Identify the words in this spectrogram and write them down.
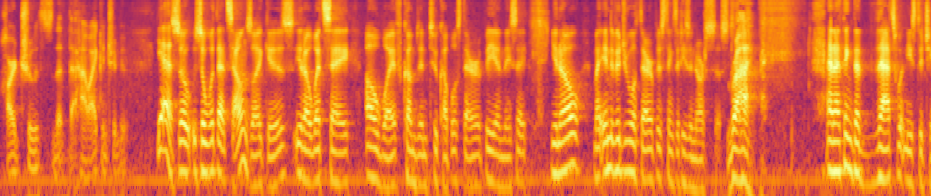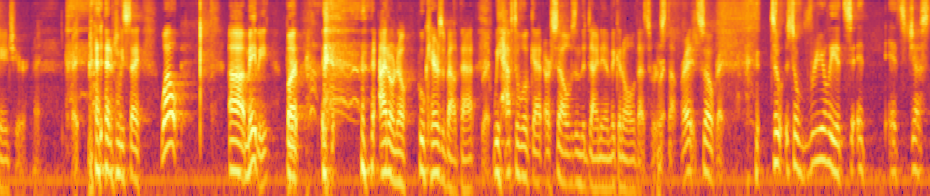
hard truths that, that how I contribute. Yeah, so so what that sounds like is, you know, let's say a wife comes into couples therapy and they say, you know, my individual therapist thinks that he's a narcissist. Right. And I think that that's what needs to change here. Right. and then we say, well, uh, maybe, but I don't know. Who cares about that? Right. We have to look at ourselves and the dynamic and all of that sort of stuff, right? So, so, so really, it's it, it's just,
